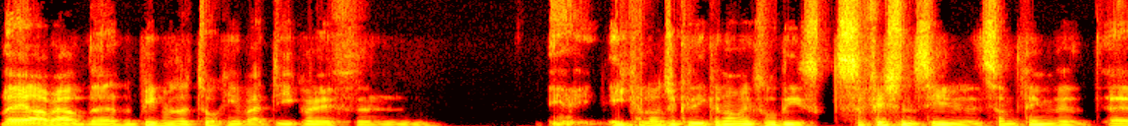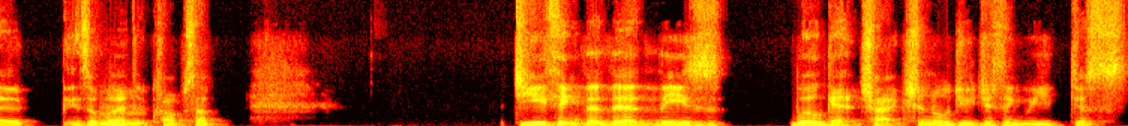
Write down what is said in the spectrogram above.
they are out there. The people are talking about degrowth and you know, ecological economics, all these sufficiency is something that uh, is a word mm. that crops up do you think that the, these will get traction, or do you just think we just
